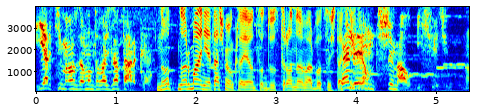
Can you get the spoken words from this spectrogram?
jak ci mam zamontować latarkę? No normalnie taśmą klejącą dwustronną albo coś takiego. Będę ją trzymał i świecił. No,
